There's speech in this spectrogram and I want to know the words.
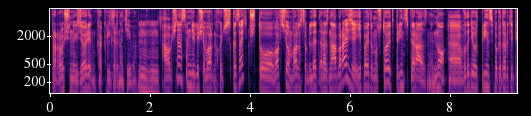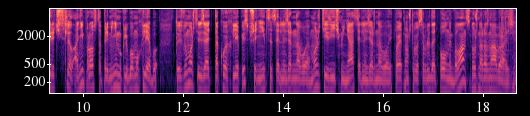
пророщенных зерен как альтернатива. Угу. А вообще, на самом деле, еще важно хочется сказать, что во всем важно соблюдать разнообразие, и поэтому стоит, в принципе, разные. Но э, вот эти вот принципы, которые ты перечислил, они просто применимы к любому хлебу. То есть вы можете взять такой хлеб из пшеницы цельнозерновой, а можете из ячменя цельнозерновой. Поэтому, чтобы соблюдать полный баланс, нужно разнообразие.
